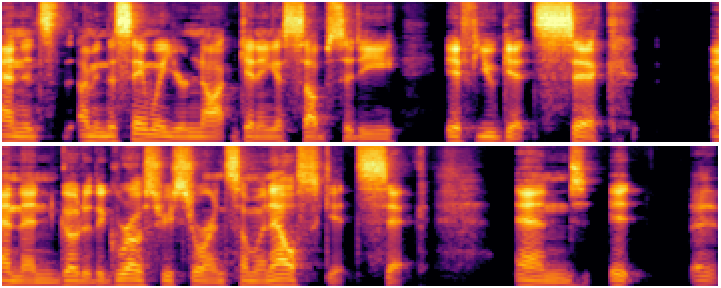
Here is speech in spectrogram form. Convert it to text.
And it's I mean the same way you're not getting a subsidy if you get sick and then go to the grocery store and someone else gets sick. And it uh,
